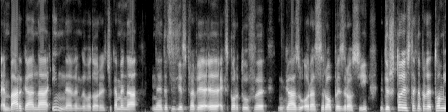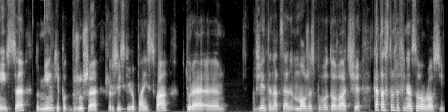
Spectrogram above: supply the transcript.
embarga na inne węglowodory. Czekamy na decyzję w sprawie e, eksportów e, gazu oraz ropy z Rosji, gdyż to jest tak naprawdę to miejsce, to miękkie podbrzusze rosyjskiego państwa, które wzięte na cel może spowodować katastrofę finansową Rosji.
